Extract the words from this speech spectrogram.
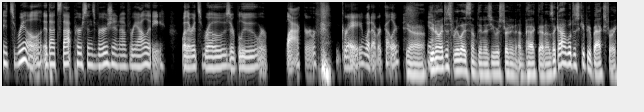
it's real. That's that person's version of reality, whether it's rose or blue or black or gray, whatever color. Yeah. yeah. You know, I just realized something as you were starting to unpack that. And I was like, ah, we'll just skip your backstory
